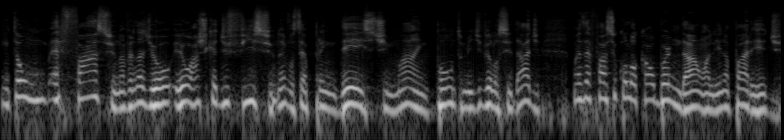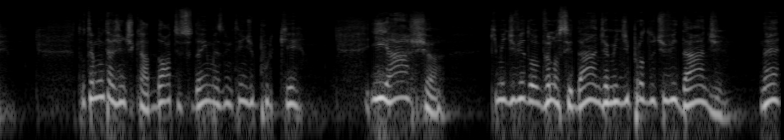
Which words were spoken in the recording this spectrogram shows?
Então, é fácil, na verdade, eu, eu acho que é difícil né, você aprender, estimar em ponto, medir velocidade, mas é fácil colocar o burn down ali na parede. Então, tem muita gente que adota isso daí, mas não entende por quê. E acha que medir velocidade é medir produtividade. Né?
